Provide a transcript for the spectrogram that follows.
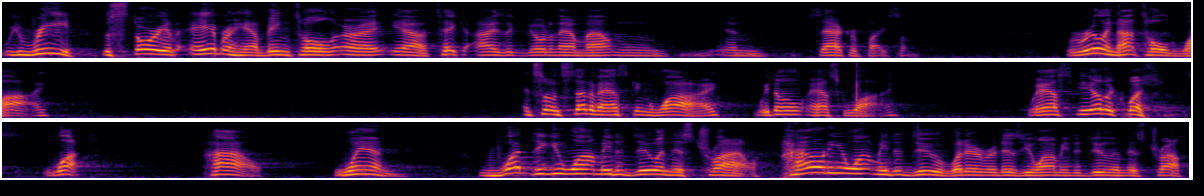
We read the story of Abraham being told, all right, yeah, take Isaac, go to that mountain, and sacrifice them. We're really not told why. And so instead of asking why, we don't ask why. We ask the other questions what? How? When? What do you want me to do in this trial? How do you want me to do whatever it is you want me to do in this trial?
